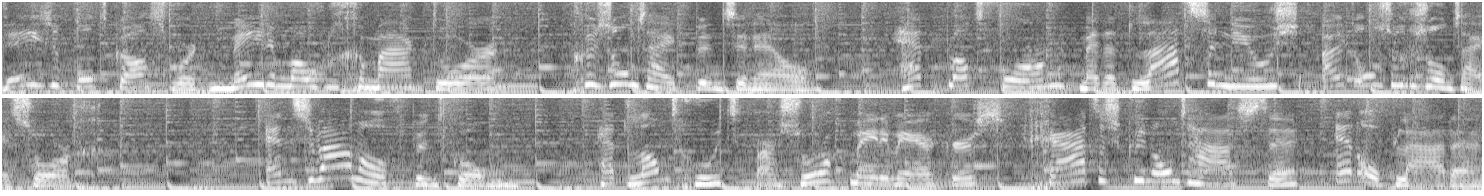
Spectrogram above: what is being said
Deze podcast wordt mede mogelijk gemaakt door gezondheid.nl. Het platform met het laatste nieuws uit onze gezondheidszorg. En zwanenhof.com. Het landgoed waar zorgmedewerkers gratis kunnen onthaasten en opladen.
